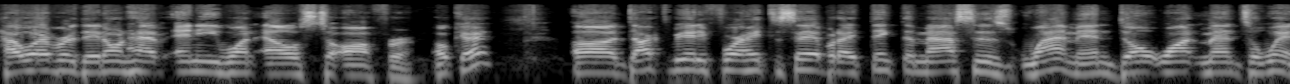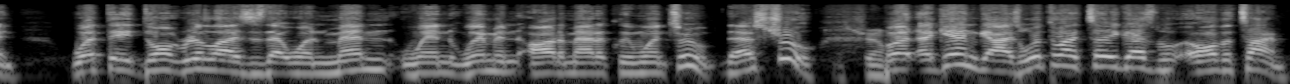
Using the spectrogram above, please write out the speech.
However, they don't have anyone else to offer. Okay. Uh, Dr. B84, I hate to say it, but I think the masses, women, don't want men to win. What they don't realize is that when men win, women automatically win too. That's true. true. But again, guys, what do I tell you guys all the time?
